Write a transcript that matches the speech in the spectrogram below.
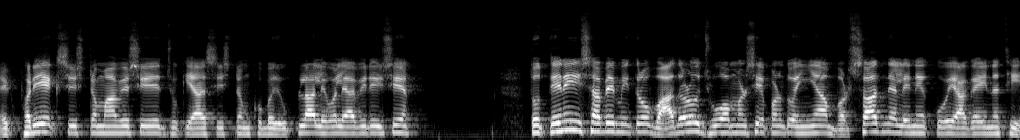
એક ફરી એક સિસ્ટમ આવે છે જો કે આ સિસ્ટમ ખૂબ જ ઉપલા લેવલે આવી રહી છે. તો તેને હિસાબે મિત્રો વાદળો જોવા મળશે પરંતુ અહીંયા વરસાદને લઈને કોઈ આગાહી નથી.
